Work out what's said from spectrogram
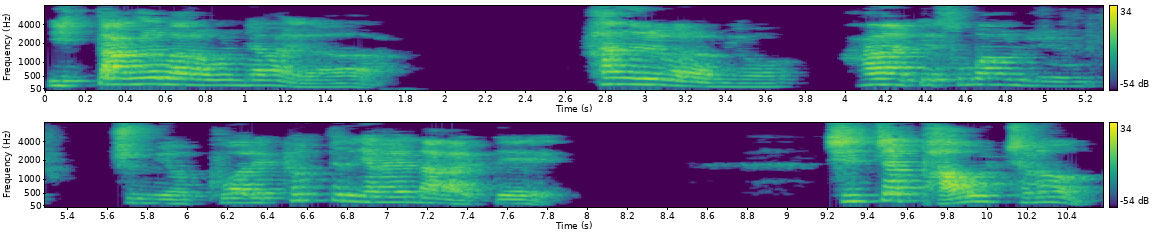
이 땅을 바라보는 자가 아니라 하늘을 바라며 하나님께 소망을 주 며 부활의 표들을 향해 나갈 때 진짜 바울처럼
